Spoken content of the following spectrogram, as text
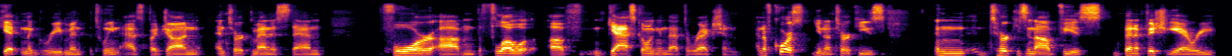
get an agreement between Azerbaijan and Turkmenistan for um, the flow of gas going in that direction. And of course, you know, Turkey's and Turkey's an obvious beneficiary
